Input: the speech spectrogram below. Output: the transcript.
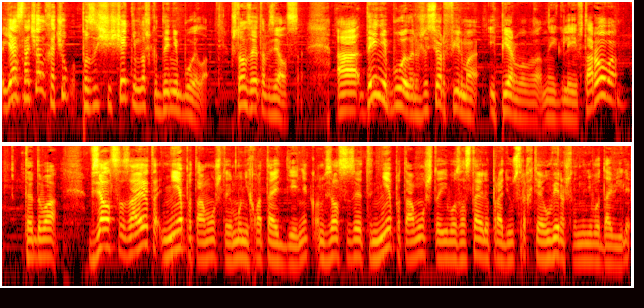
Я сначала хочу позащищать немножко Дэнни Бойла. Что он за это взялся? А, Дэнни Бойл, режиссер фильма и первого на игле, и второго, Т2, взялся за это не потому, что ему не хватает денег. Он взялся за это не потому, что его заставили продюсеры, хотя я уверен, что на него давили.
